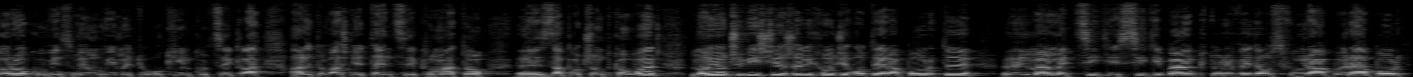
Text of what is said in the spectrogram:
roku, więc my mówimy tu o kilku cyklach, ale to właśnie ten cykl ma to y, zapoczątkować. No i oczywiście, jeżeli chodzi o te raporty, y, mamy City, Citibank, który wydał swój rap, raport,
